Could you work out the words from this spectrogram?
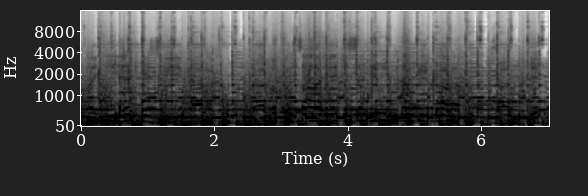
नहीं है किसी का। क्या भरोसा है इस ज़िंदगी का? साथ देते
